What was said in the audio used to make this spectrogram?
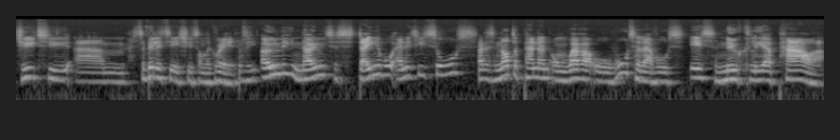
due to um, stability issues on the grid. The only known sustainable energy source that is not dependent on weather or water levels is nuclear power,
